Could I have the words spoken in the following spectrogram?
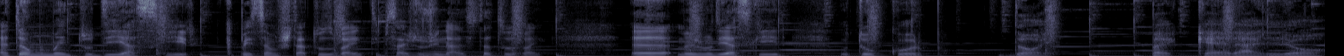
Até o momento do dia a seguir, que pensamos que está tudo bem, tipo, sais do ginásio, está tudo bem, uh, mas no dia a seguir, o teu corpo dói para caralho.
